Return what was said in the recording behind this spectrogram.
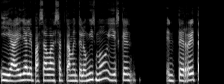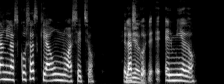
y a ella le pasaba exactamente lo mismo y es que te retan las cosas que aún no has hecho. El Las miedo. co- eh, el miedo.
